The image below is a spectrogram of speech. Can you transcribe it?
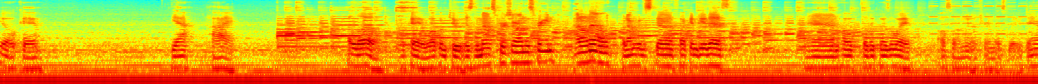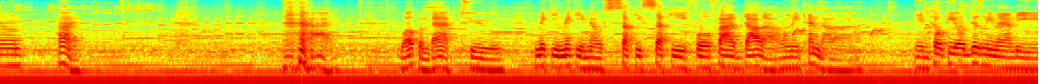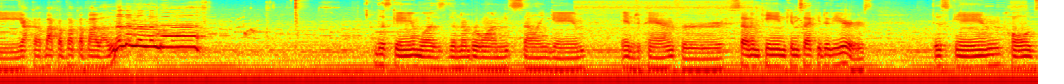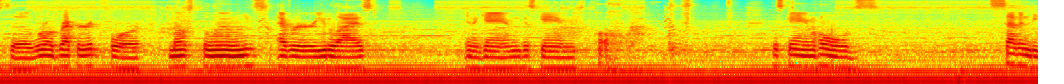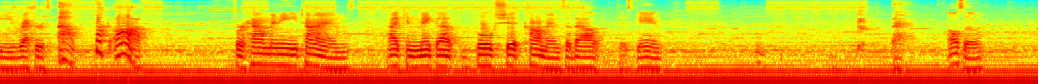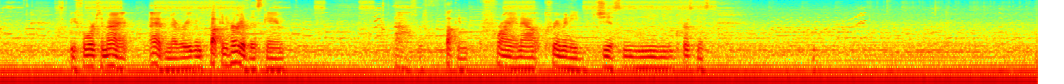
Yeah, okay. Yeah, hi. Hello. Okay, welcome to. Is the mouse cursor on the screen? I don't know, but I'm just gonna fucking do this and hope that it goes away. Also, I'm gonna turn this way down. Hi. Hi. Welcome back to Mickey Mickey No Sucky Sucky Full Five Dollar, only Ten Dollar in Tokyo Disneyland. Yaka baka baka bala la la la la la. This game was the number one selling game in Japan for 17 consecutive years. This game holds the world record for most balloons ever utilized in a game. This game, oh this game holds 70 records. Oh, fuck off! For how many times I can make up bullshit comments about this game. Also, before tonight, I have never even fucking heard of this game. Oh, for fucking crying out, criminy just Christmas.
